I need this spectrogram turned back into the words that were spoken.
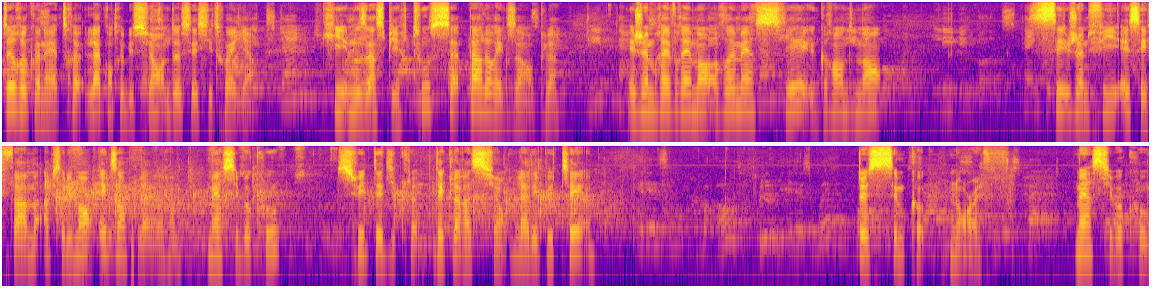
de reconnaître la contribution de ces citoyens qui nous inspirent tous par leur exemple. Et j'aimerais vraiment remercier grandement ces jeunes filles et ces femmes absolument exemplaires. Merci beaucoup. Suite des déclarations. La députée de Simcoe North. Merci beaucoup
